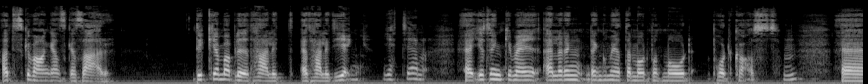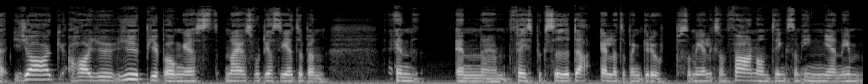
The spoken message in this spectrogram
Att det ska vara en ganska så här det kan bara bli ett härligt, ett härligt gäng. Jättegärna. Eh, Jag tänker mig, eller den, den kommer heta Mord mot mord podcast. Eh, jag har ju djup, djup ångest när jag så fort jag ser typ en, en, en eh, Facebook-sida eller typ en grupp som är liksom för någonting som ingen är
